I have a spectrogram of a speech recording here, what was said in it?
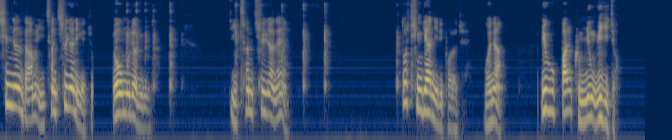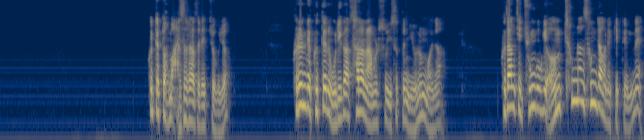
10년 다음은 2007년이겠죠. 요 무렵입니다. 2007년에 또 신기한 일이 벌어져요. 뭐냐? 미국발 금융위기죠. 그때 또 한번 아슬아슬했죠. 그죠? 그런데 그때는 우리가 살아남을 수 있었던 이유는 뭐냐? 그 당시 중국이 엄청난 성장을 했기 때문에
